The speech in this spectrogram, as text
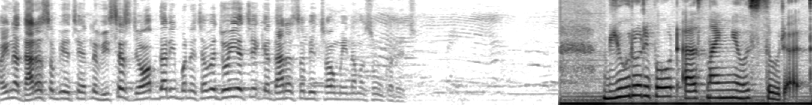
અહીંના ધારાસભ્ય છે એટલે વિશેષ જવાબદારી બને છે. હવે જોઈએ છે કે ધારાસભ્ય છ મહિનામાં શું કરે છે. Bureau report S nine news Surat.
